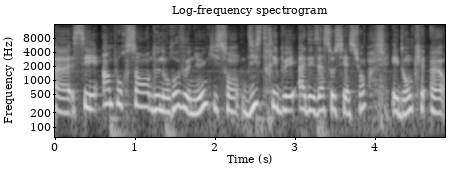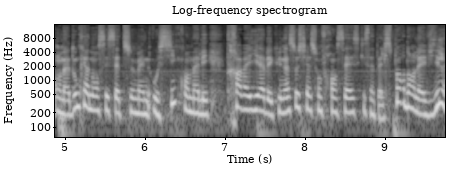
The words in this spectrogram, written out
euh, c'est 1% de nos revenus qui sont distribués à des associations. Et donc, euh, on a donc annoncé cette semaine aussi qu'on allait travailler avec une association française qui s'appelle Sport dans la ville,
